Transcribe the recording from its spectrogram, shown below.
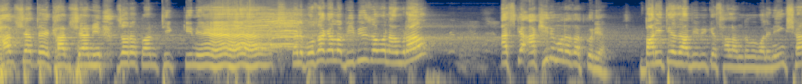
খাপসাতে খাপসানি, জোরকন ঠিক কিনে। তাহলে বোঝা গেল বিবিও যেমন আমরাও আজকে আখিরি মোনাজাত করিয়া, বাড়িতে যা বিবিকে সালাম দেবো বলেন ইংসা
